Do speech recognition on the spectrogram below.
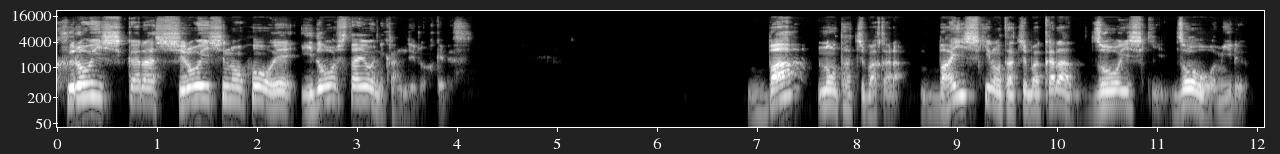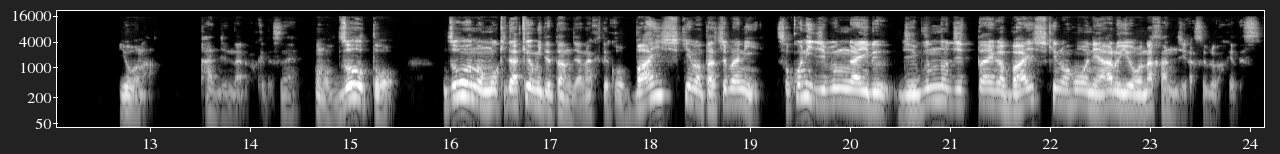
黒石から白石の方へ移動したように感じるわけです。場の立場から、場意識の立場から像意識、像を見るような感じになるわけですね。この像と像の動きだけを見てたんじゃなくて、こう、倍式の立場に、そこに自分がいる、自分の実態が倍式の方にあるような感じがするわけです。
